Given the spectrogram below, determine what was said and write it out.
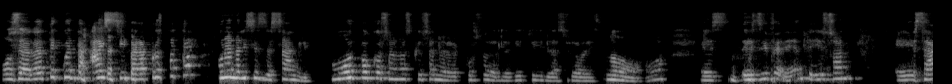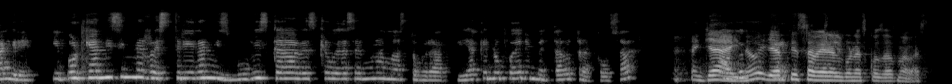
O sea, date cuenta, ay, sí, para próstata, un análisis de sangre. Muy pocos son los que usan el recurso del dedito y las flores. No, es, es diferente, ellos son eh, sangre. ¿Y por qué a mí sí me restriegan mis boobies cada vez que voy a hacer una mastografía? ¿Que no pueden inventar otra cosa? Ya hay, ¿no? Ya empieza a ver algunas cosas nuevas.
